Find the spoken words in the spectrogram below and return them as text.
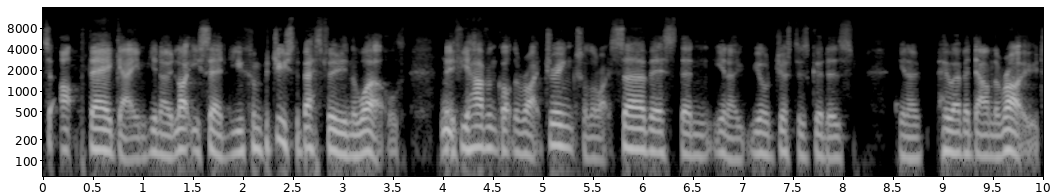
to up their game? You know, like you said, you can produce the best food in the world, but Mm. if you haven't got the right drinks or the right service, then you know you're just as good as you know whoever down the road.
